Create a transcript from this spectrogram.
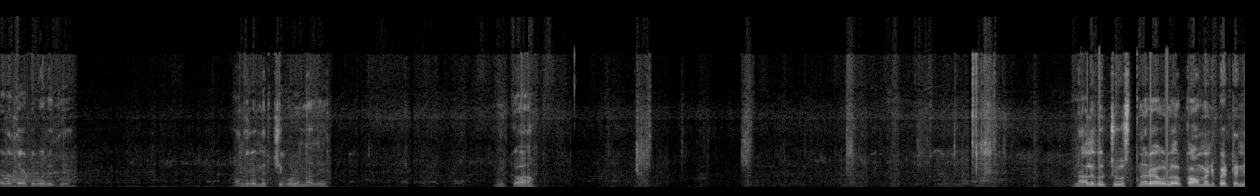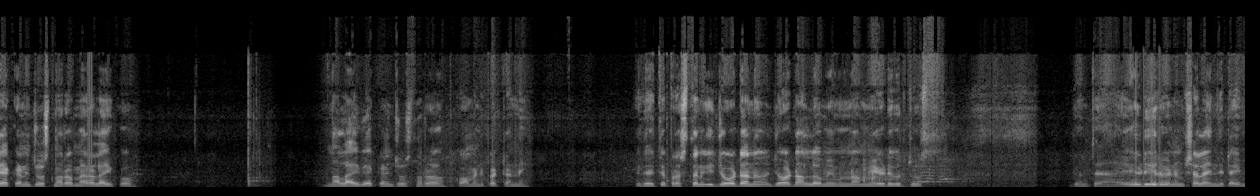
ఎర్ర తోటకూర ఇది. అందులో మిర్చి కూడా ఉన్నది. ఇంకా నలుగురు చూస్తున్నారు ఎవరో కామెంట్ పెట్టండి. ఎక్కడి నుంచి చూస్తున్నారో మేర లైవ్. నా లైవ్ ఎక్కడి నుంచి చూస్తున్నారో కామెంట్ పెట్టండి. ఇదైతే ప్రస్తుతానికి జోర్డాన్. జోర్డాన్లో మేము ఉన్నాం. ఏడుగురు చూస్ ఏడు ఇరవై నిమిషాలు అయింది టైం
